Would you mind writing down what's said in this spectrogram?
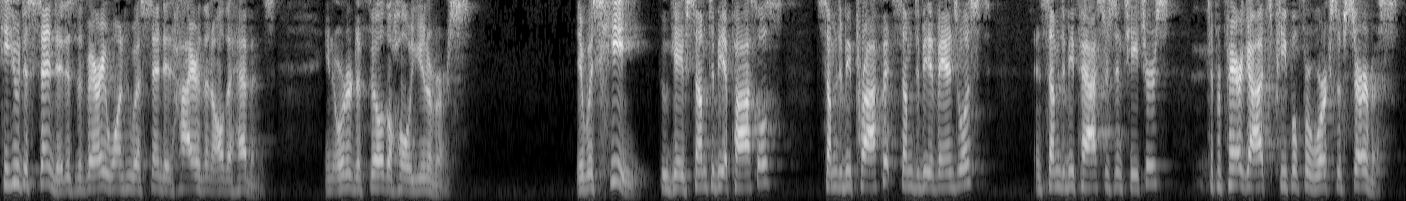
He who descended is the very one who ascended higher than all the heavens in order to fill the whole universe. It was he who gave some to be apostles, some to be prophets, some to be evangelists, and some to be pastors and teachers to prepare God's people for works of service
